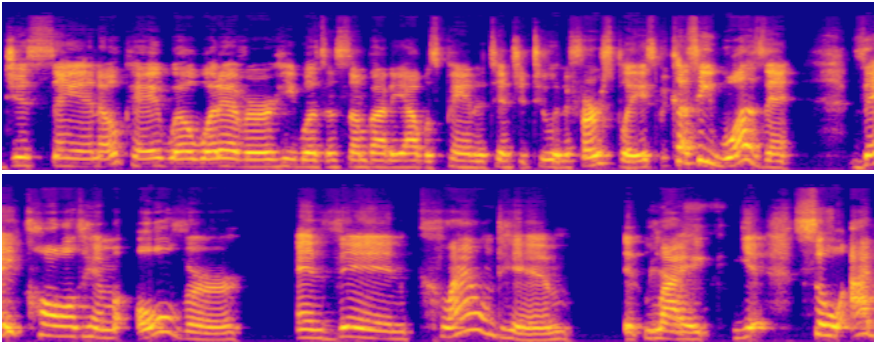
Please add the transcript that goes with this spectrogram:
just saying, okay, well, whatever, he wasn't somebody I was paying attention to in the first place, because he wasn't, they called him over and then clowned him it, yes. like yeah. So i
